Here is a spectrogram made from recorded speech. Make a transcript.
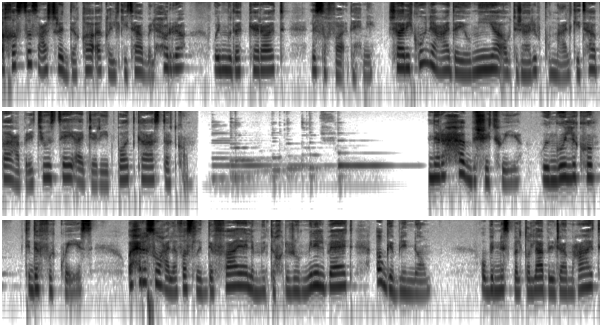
أخصص عشرة دقائق للكتابة الحرة والمذكرات لصفاء ذهني. شاركونا عادة يومية أو تجاربكم مع الكتابة عبر tuesday@jareedpodcast.com نرحب بالشتوية ونقول لكم تدفوا كويس. واحرصوا على فصل الدفاية لما تخرجون من البيت أو قبل النوم. وبالنسبة لطلاب الجامعات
